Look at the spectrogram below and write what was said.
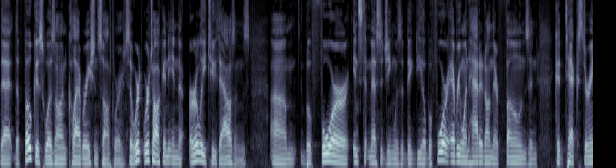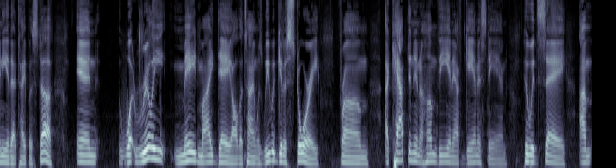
that the focus was on collaboration software. So we're we're talking in the early two thousands um, before instant messaging was a big deal, before everyone had it on their phones and could text or any of that type of stuff. And what really made my day all the time was we would get a story from a captain in a Humvee in Afghanistan who would say, I'm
